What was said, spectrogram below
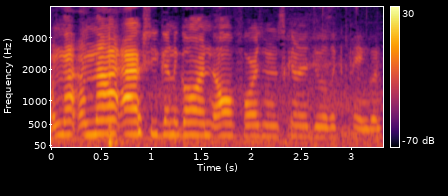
I'm not, I'm not actually going to go on all fours. I'm just going to do it like a penguin.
